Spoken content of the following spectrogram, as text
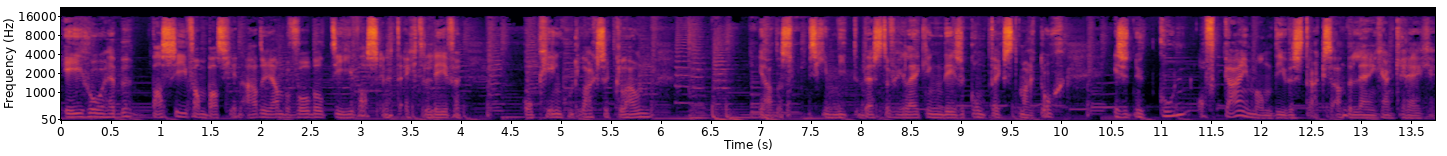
ego hebben. Bassie van Bassie en Adriaan bijvoorbeeld, die was in het echte leven ook geen goedlachse clown. Ja, dat is misschien niet de beste vergelijking in deze context, maar toch is het nu Koen of Kaiman die we straks aan de lijn gaan krijgen.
